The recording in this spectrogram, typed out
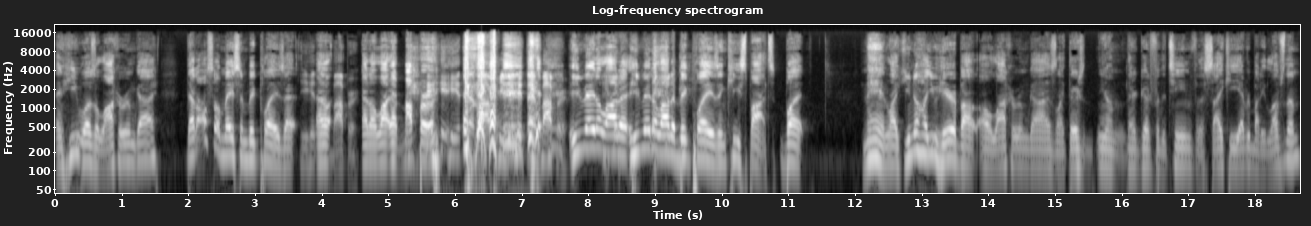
And he was a locker room guy. That also made some big plays at He hit at, that bopper. at a lot at bopper. he hit that bopper. He did hit that bopper. he made a lot of he made a lot of big plays in key spots, but man, like you know how you hear about oh locker room guys like there's you know they're good for the team for the psyche everybody loves them.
